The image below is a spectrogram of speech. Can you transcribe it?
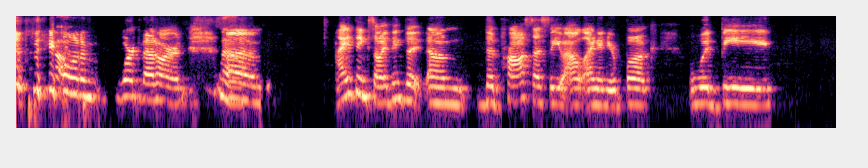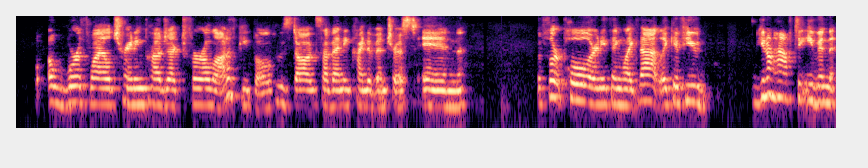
they no. don't want to work that hard. No. Um, I think so. I think that um, the process that you outline in your book would be a worthwhile training project for a lot of people whose dogs have any kind of interest in the flirt pole or anything like that. Like if you you don't have to even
